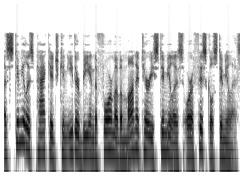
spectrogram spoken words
a stimulus package can either be in the form of a monetary stimulus or a fiscal stimulus.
